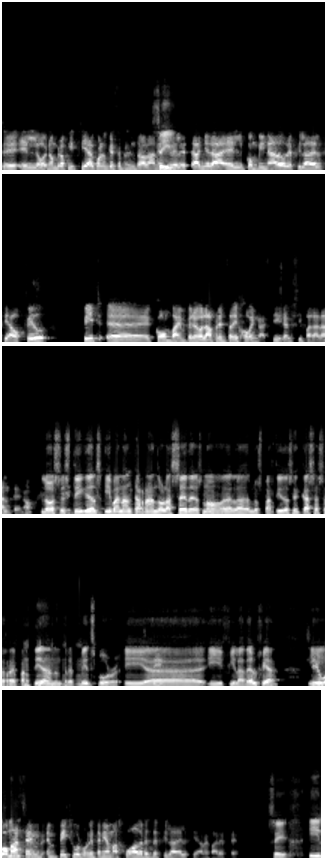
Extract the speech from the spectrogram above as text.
el nombre oficial con el que se presentaba la NFL este año era el combinado de Filadelfia o Phil Pitch eh, Combine, pero la prensa dijo, venga, Steagles y para adelante, ¿no? Los Steagles iban alternando las sedes, ¿no? Eh, los partidos en casa se repartían entre Pittsburgh y, eh, y Filadelfia. Sí, y, hubo más en, Pittsburgh porque tenía más jugadores de Filadelfia, me parece. Sí, y,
